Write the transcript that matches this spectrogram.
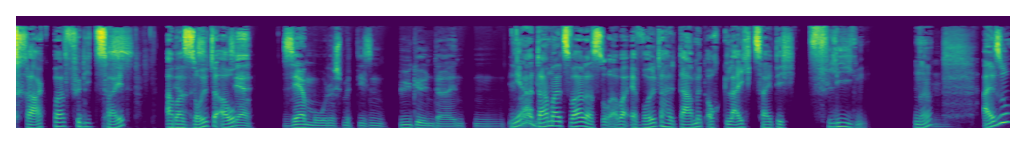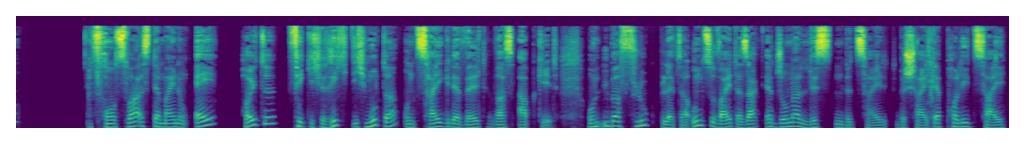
tragbar für die Zeit, aber Ja, sollte auch. Sehr, sehr modisch mit diesen Bügeln da hinten. Ja, ihm. damals war das so, aber er wollte halt damit auch gleichzeitig fliegen. Ne? Mhm. Also, François ist der Meinung, ey, heute fick ich richtig Mutter und zeige der Welt, was abgeht. Und über Flugblätter und so weiter sagt er Journalisten Bescheid, der Polizei,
